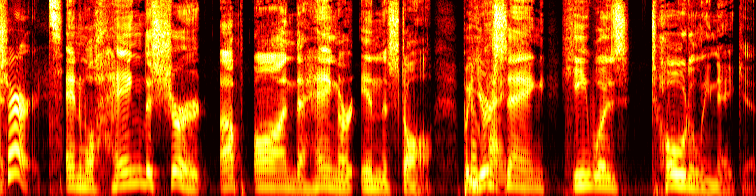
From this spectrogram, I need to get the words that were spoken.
it, shirt. and will hang the shirt up on the hanger in the stall. But you're saying he was totally naked.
